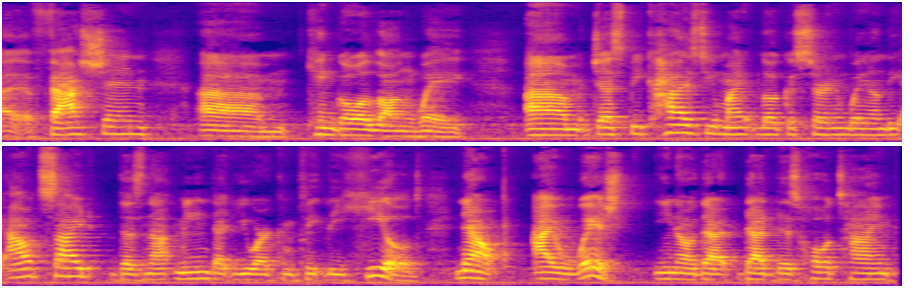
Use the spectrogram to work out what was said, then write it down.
uh, fashion um, can go a long way. Um, just because you might look a certain way on the outside does not mean that you are completely healed. Now, I wish, you know, that, that this whole time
